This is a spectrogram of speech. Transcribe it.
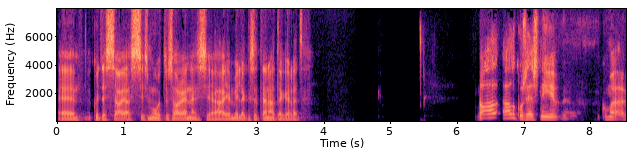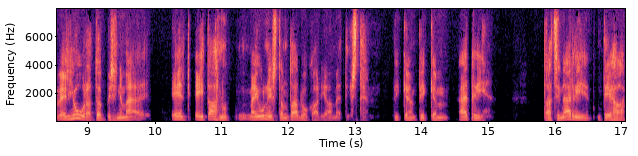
Äh, kuidas see ajas siis muutus, arenes ja, ja millega sa täna tegeled? no al alguses niin kun mä vielä juurat oppisin, niin mä ei, ei tahnut, mä ei unistanut advokaadiametista. Pikkem, pikkem äri, tahtsin äri tehdä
